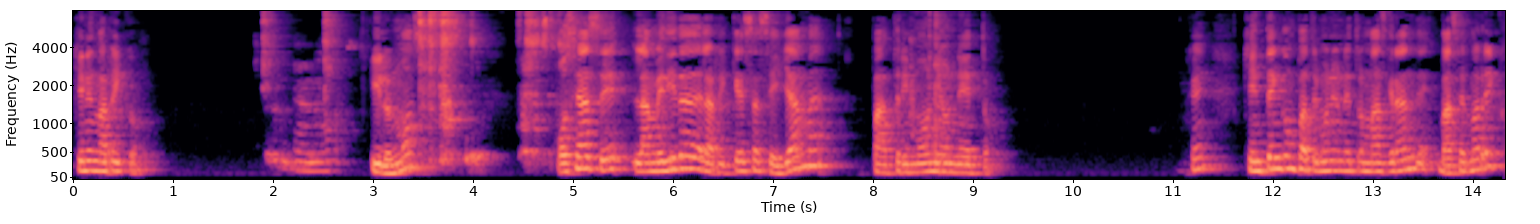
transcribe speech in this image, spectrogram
¿Quién es más rico? No. Elon Musk. O sea, se, la medida de la riqueza se llama patrimonio neto. ¿Ok? Quien tenga un patrimonio neto más grande va a ser más rico.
